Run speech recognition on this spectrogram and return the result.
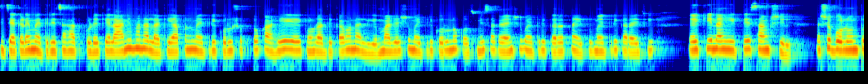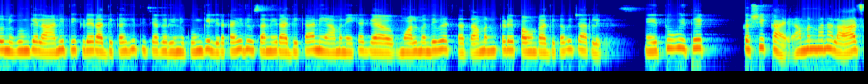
तिच्याकडे मैत्रीचा हात पुढे केला आणि म्हणाला की आपण मैत्री करू शकतो का? हे ऐकून राधिका म्हणाली माझ्याशी मैत्री करू नकोस. मी सगळ्यांशी मैत्री करत नाही. तू मैत्री करायची की नाही ते सांगशील. असे बोलून तो निघून गेला आणि तिकडे राधिकाही तिच्या घरी निघून गेली. काही दिवसांनी राधिका आणि अमन एका गॅ मॉलमध्ये भेटतात. अमनकडे पाहून राधिका विचारले तू इथे कशी काय? अमन म्हणाला आज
